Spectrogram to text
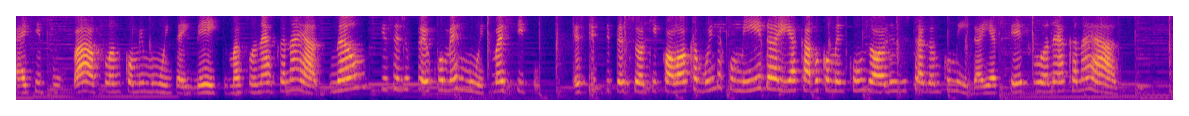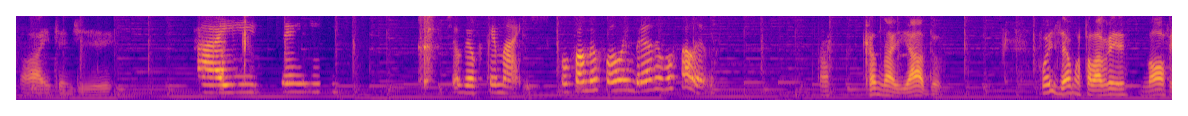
Aí tipo, ah, fulano come muito, aí deito, mas fulano é acanaiado. Não que seja feio comer muito, mas tipo, esse tipo de pessoa que coloca muita comida e acaba comendo com os olhos, estragando comida. Aí é porque fulano é acanaiado. Ah, entendi. Aí tem. Deixa eu ver o que mais. Conforme eu for lembrando, eu vou falando. Acanaiado? Pois é, uma palavra nova,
